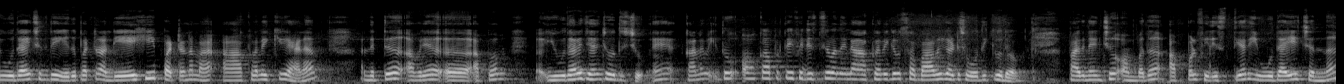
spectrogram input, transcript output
യൂതായി ചെന്നിട്ട് ഏത് പട്ടണം ലേഹി പട്ടണം ആക്രമിക്കുകയാണ്. എന്നിട്ട് അവർ അപ്പം യൂതയിലെ ജനം ചോദിച്ചു കാരണം ഇത് ഓക്കാപ്പുറത്തെ ഫിലിസ്ത്രി വന്നതിനെ ആക്രമിക്കുമ്പോൾ സ്വാഭാവികമായിട്ട് ചോദിക്കുമല്ലോ പതിനഞ്ച് ഒമ്പത് അപ്പോൾ ഫിലിസ്തീർ യൂതായി ചെന്ന്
